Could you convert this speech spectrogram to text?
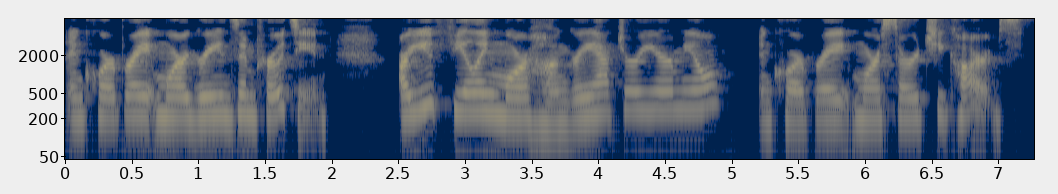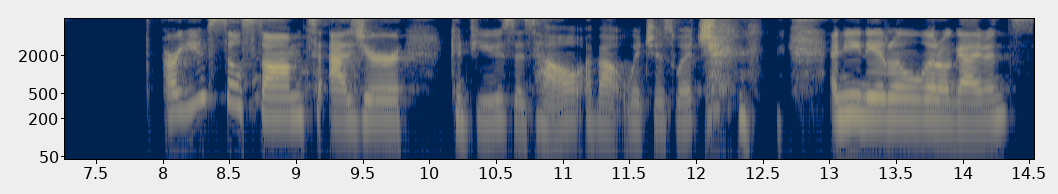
Incorporate more greens and protein. Are you feeling more hungry after your meal? Incorporate more starchy carbs. Are you still stumped as you're confused as hell about which is which and you need a little guidance?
